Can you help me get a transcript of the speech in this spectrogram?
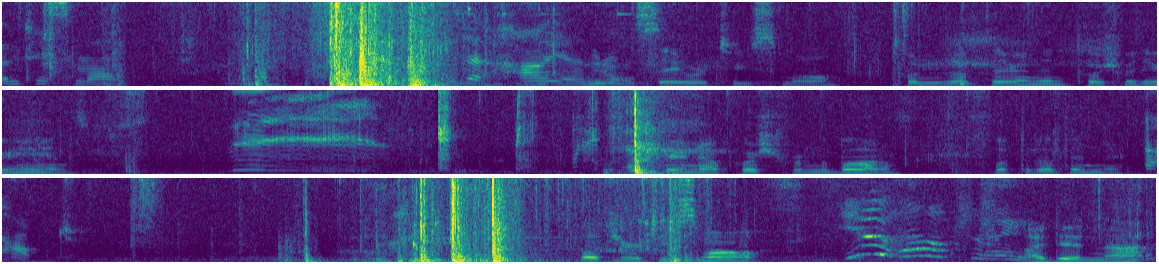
I'm too small. Is it high We enough? don't say we're too small. Put it up there and then push with your hands. Here now, push from the bottom. Flip it up in there. Ouch. Thought you were too small. You helped me. I did not.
